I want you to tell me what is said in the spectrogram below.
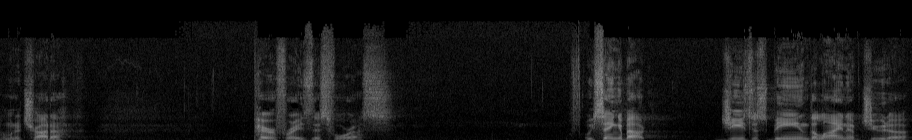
I'm going to try to paraphrase this for us. We sing about Jesus being the lion of Judah.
